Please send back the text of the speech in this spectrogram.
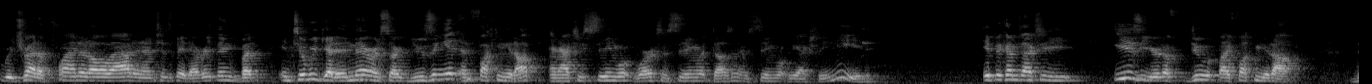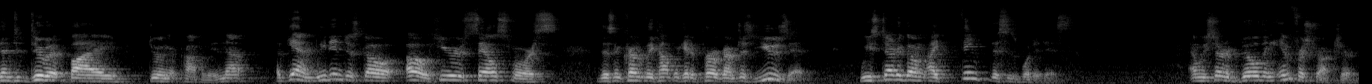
we try to plan it all out and anticipate everything, but until we get in there and start using it and fucking it up and actually seeing what works and seeing what doesn't and seeing what we actually need, it becomes actually easier to do it by fucking it up than to do it by doing it properly. Now, again, we didn't just go, oh, here's Salesforce, this incredibly complicated program, just use it. We started going, I think this is what it is. And we started building infrastructure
